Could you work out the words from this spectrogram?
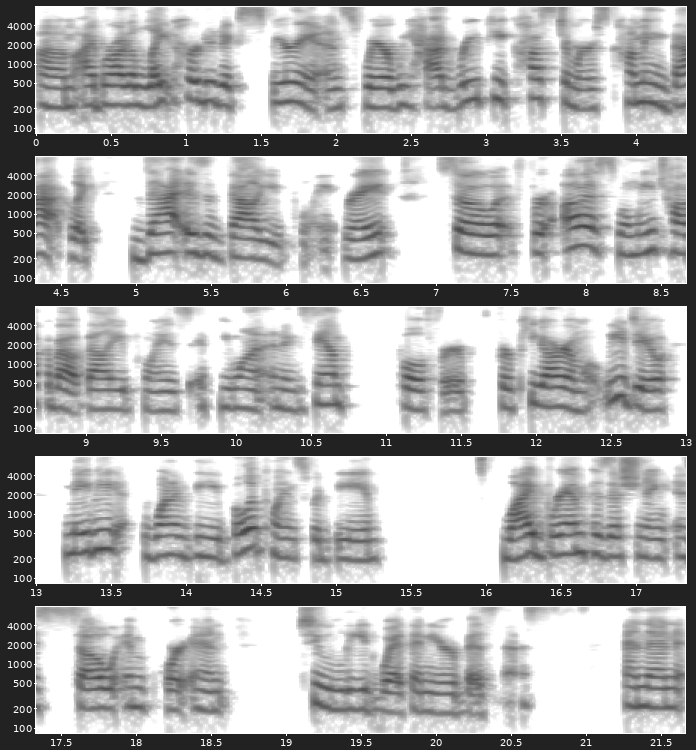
Um, i brought a lighthearted experience where we had repeat customers coming back. Like that is a value point right? So for us when we talk about value points if you want an example for for pr and what we do maybe one of the bullet points would be why brand positioning is so important to lead with in your business. And then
